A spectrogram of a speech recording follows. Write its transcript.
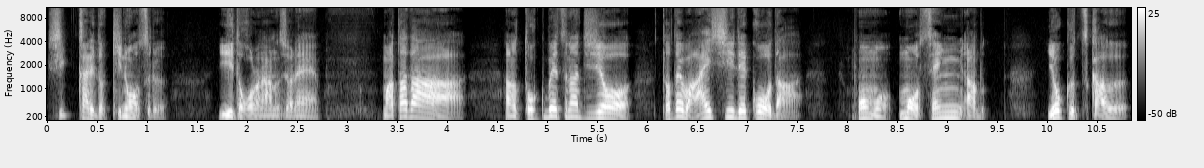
しっかりと機能する。いいところなんですよね。まあ、ただ、あの、特別な事情、例えば IC レコーダー、もう、もう、専、あの、よく使う。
